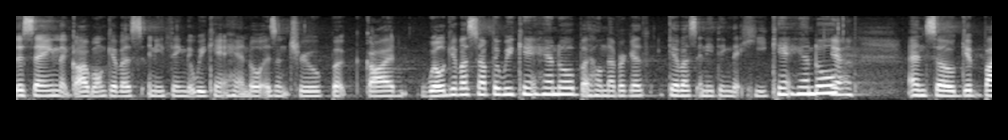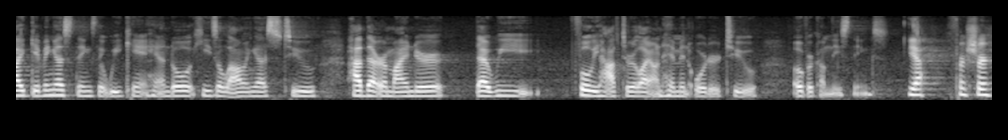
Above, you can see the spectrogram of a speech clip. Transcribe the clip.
the saying that God won't give us anything that we can't handle isn't true, but God will give us stuff that we can't handle, but He'll never give, give us anything that He can't handle. Yeah. And so, give, by giving us things that we can't handle, He's allowing us to have that reminder that we fully have to rely on Him in order to overcome these things. Yeah, for sure.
